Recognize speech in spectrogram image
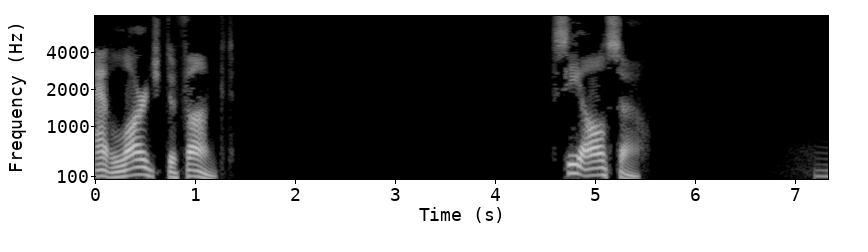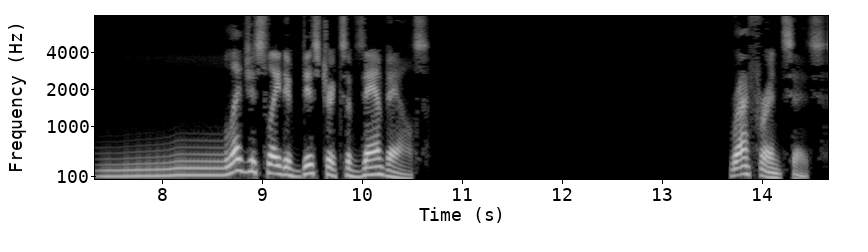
At large defunct. See also Legislative districts of Zambales References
